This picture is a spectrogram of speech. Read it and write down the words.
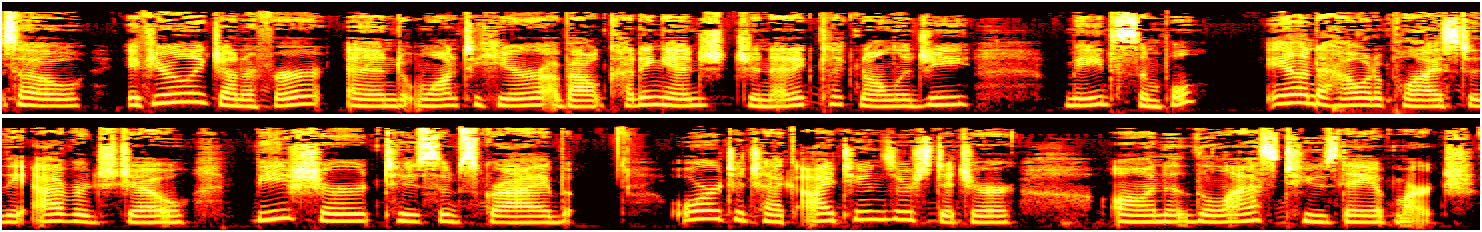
So, if you're like Jennifer and want to hear about cutting edge genetic technology made simple and how it applies to the average Joe, be sure to subscribe or to check iTunes or Stitcher on the last Tuesday of March.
